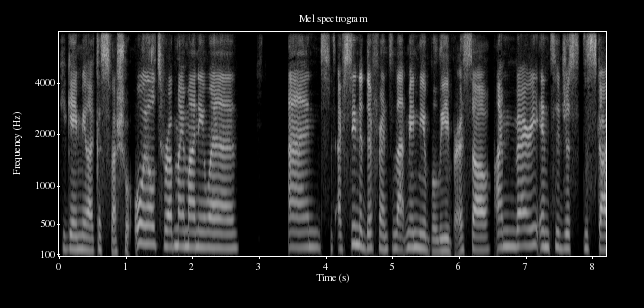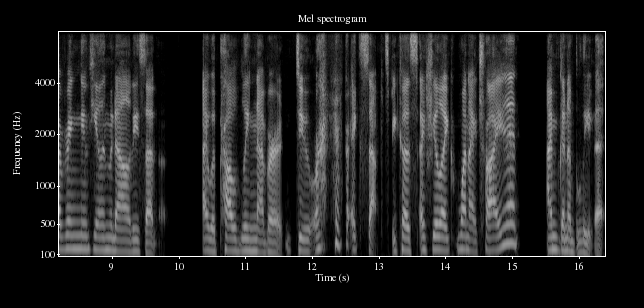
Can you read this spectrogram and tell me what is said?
He gave me like a special oil to rub my money with. And I've seen a difference and that made me a believer. So I'm very into just discovering new healing modalities that I would probably never do or accept because I feel like when I try it, I'm going to believe it.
